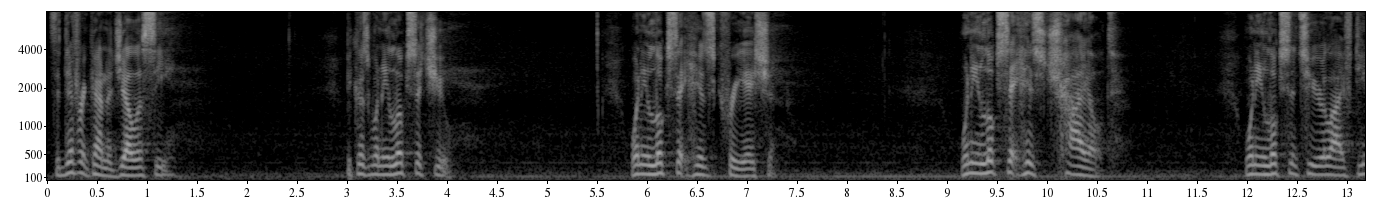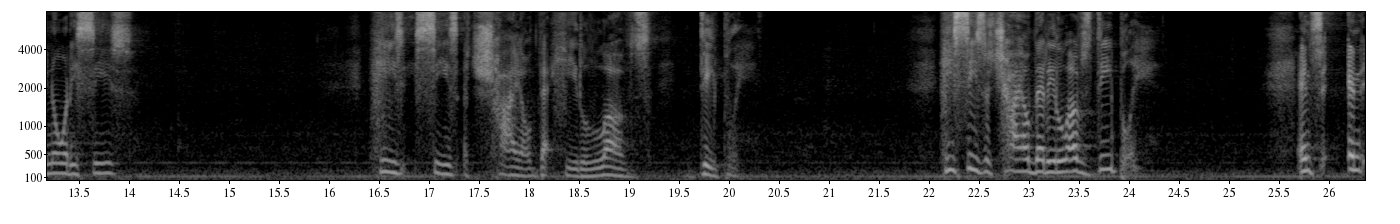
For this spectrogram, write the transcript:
It's a different kind of jealousy. Because when he looks at you, when he looks at his creation, when he looks at his child, when he looks into your life, do you know what he sees? He sees a child that he loves deeply. He sees a child that he loves deeply. And, and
